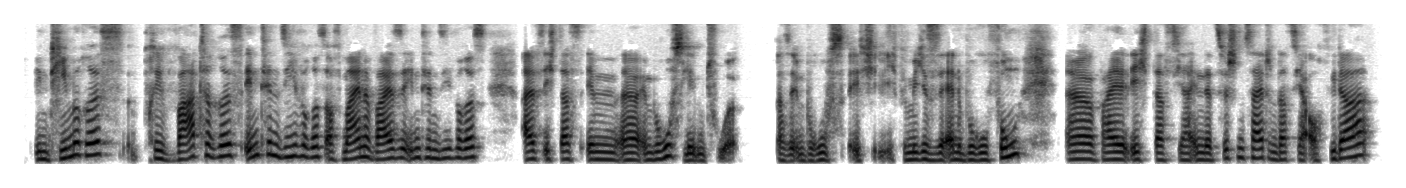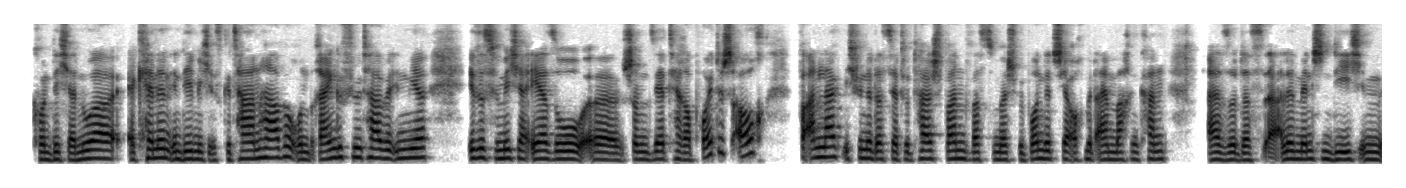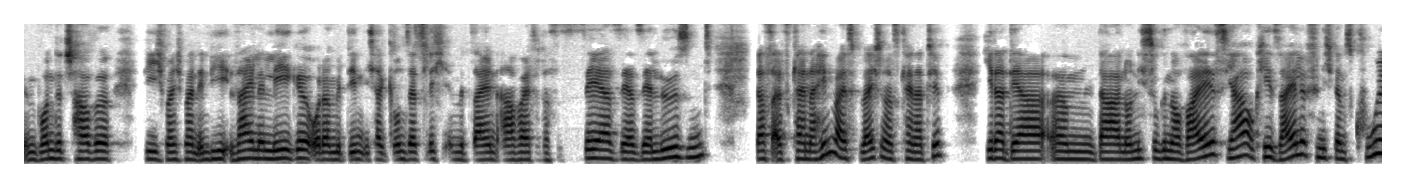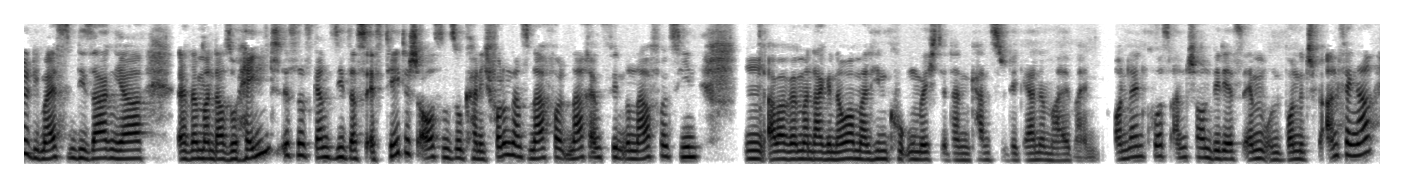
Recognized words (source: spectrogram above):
intimeres, privateres, intensiveres, auf meine Weise intensiveres, als ich das im, äh, im Berufsleben tue. Also im Berufs, ich, ich, für mich ist es eher eine Berufung, äh, weil ich das ja in der Zwischenzeit und das ja auch wieder konnte ich ja nur erkennen, indem ich es getan habe und reingefühlt habe in mir, ist es für mich ja eher so äh, schon sehr therapeutisch auch veranlagt. Ich finde das ja total spannend, was zum Beispiel Bondage ja auch mit einem machen kann. Also, dass alle Menschen, die ich im, im Bondage habe, die ich manchmal in die Seile lege oder mit denen ich halt grundsätzlich mit Seilen arbeite, das ist sehr, sehr, sehr lösend. Das als kleiner Hinweis vielleicht und als kleiner Tipp. Jeder, der ähm, da noch nicht so genau weiß, ja, okay, Seile finde ich ganz cool. Die meisten, die sagen ja, äh, wenn man da so hängt, ist das ganz, sieht das ästhetisch aus und so kann ich voll und ganz nachempfinden und nachvollziehen. Mm, aber wenn man da genauer mal hingucken möchte, dann kannst du dir gerne mal meinen Online-Kurs anschauen, BDSM und Bondage für Anfänger.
